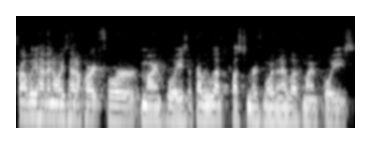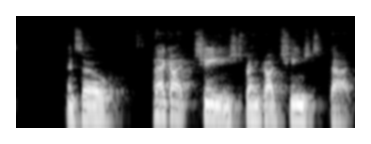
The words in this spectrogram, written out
Probably haven't always had a heart for my employees. I probably loved customers more than I loved my employees. And so that got changed. Think God changed that,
